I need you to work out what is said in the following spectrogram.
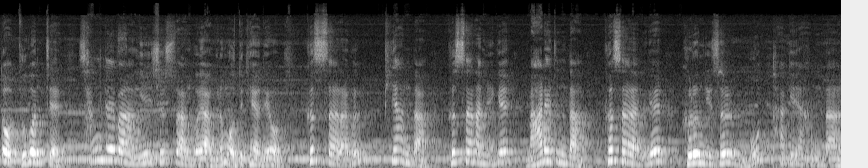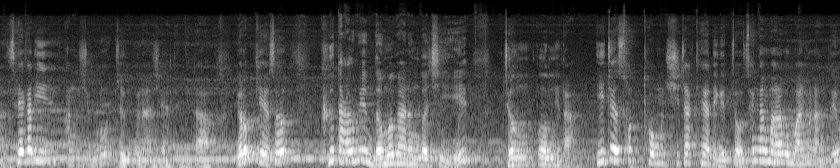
또 두 번째, 상대방이 실수한 거야. 그러면 어떻게 해야 돼요? 그 사람을 피한다. 그 사람에게 말해준다. 그 사람에게 그런 짓을 못하게 한다. 세 가지 방식으로 접근하셔야 됩니다. 이렇게 해서 그 다음에 넘어가는 것이 정어입니다. 이제 소통을 시작해야 되겠죠. 생각만 하고 말면 안 돼요.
